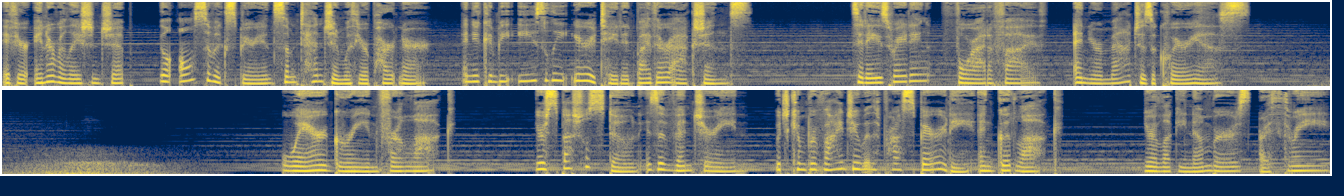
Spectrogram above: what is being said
If you're in a relationship, you'll also experience some tension with your partner and you can be easily irritated by their actions. Today's rating 4 out of 5, and your match is Aquarius. Wear green for luck. Your special stone is a aventurine, which can provide you with prosperity and good luck. Your lucky numbers are 3,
